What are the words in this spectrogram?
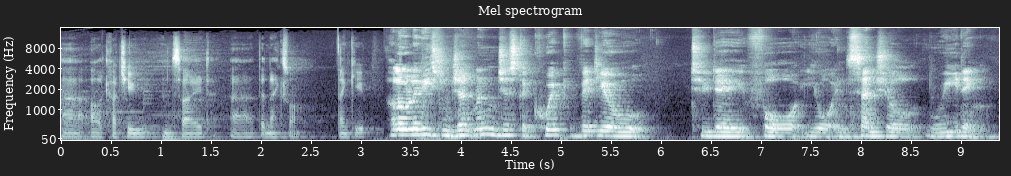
uh, I'll catch you inside uh, the next one. Thank you. Hello, ladies and gentlemen. Just a quick video today for your essential reading.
